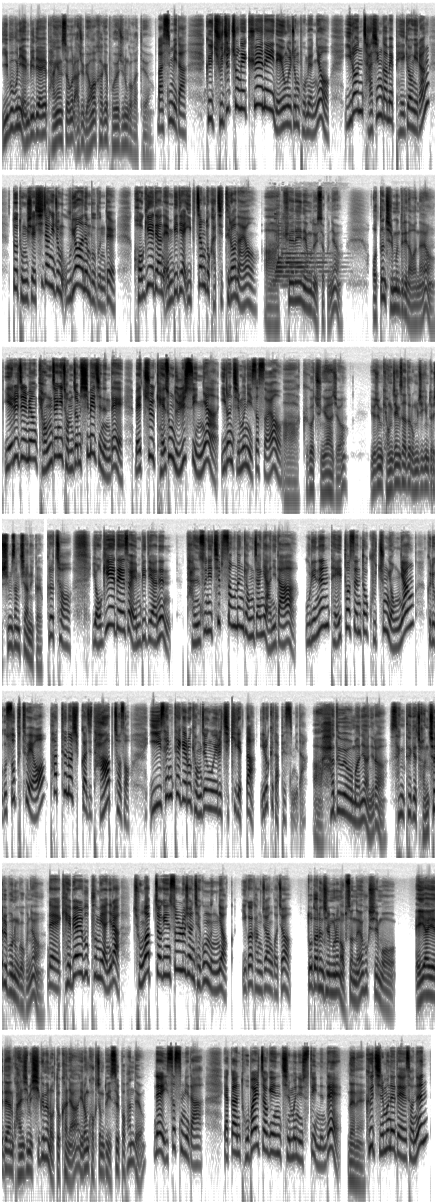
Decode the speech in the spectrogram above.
이 부분이 엔비디아의 방향성을 아주 명확하게 보여주는 것 같아요. 맞습니다. 그 주주총회 Q&A 내용을 좀 보면요. 이런 자신감의 배경이랑 또 동시에 시장이 좀 우려하는 부분들, 거기에 대한 엔비디아 입장도 같이 드러나요. 아, Q&A 내용도 있었군요. 어떤 질문들이 나왔나요? 예를 들면 경쟁이 점점 심해지는데 매출 계속 늘릴 수 있냐? 이런 질문이 있었어요. 아, 그거 중요하죠. 요즘 경쟁사들 움직임도 심상치 않으니까요. 그렇죠. 여기에 대해서 엔비디아는 단순히 칩 섞는 경쟁이 아니다. 우리는 데이터 센터 구축 역량, 그리고 소프트웨어, 파트너십까지 다 합쳐서 이 생태계로 경쟁 우위를 지키겠다. 이렇게 답했습니다. 아, 하드웨어만이 아니라 생태계 전체를 보는 거군요. 네, 개별 부품이 아니라 종합적인 솔루션 제공 능력. 이걸 강조한 거죠. 또 다른 질문은 없었나요? 혹시 뭐 AI에 대한 관심이 식으면 어떡하냐? 이런 걱정도 있을 법한데요. 네, 있었습니다. 약간 도발적인 질문일 수도 있는데 네네. 그 질문에 대해서는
